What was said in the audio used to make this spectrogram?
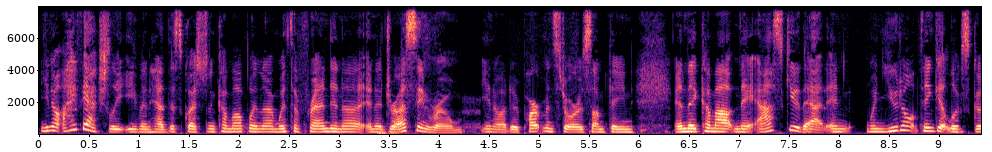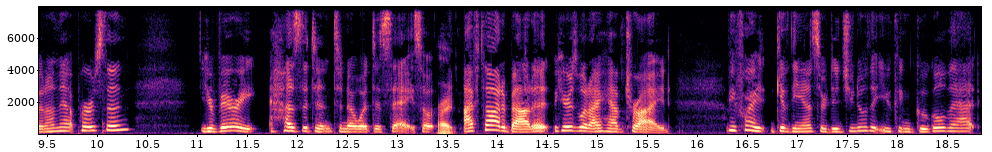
You know, I've actually even had this question come up when I'm with a friend in a in a dressing room, you know, at a department store or something, and they come out and they ask you that, and when you don't think it looks good on that person, you're very hesitant to know what to say. So Right. I've thought about it. Here's what I have tried. Before I give the answer, did you know that you can Google that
